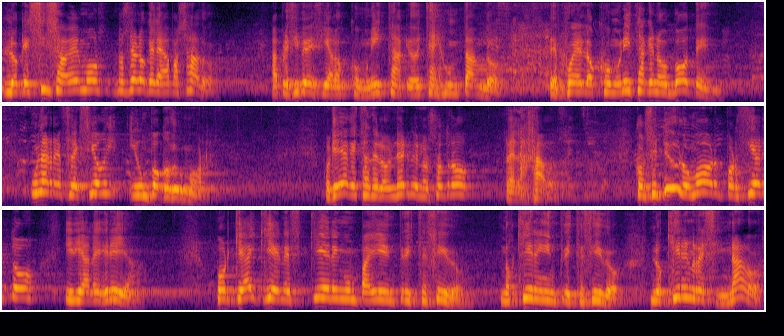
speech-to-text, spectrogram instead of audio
lo que sí sabemos, no sé lo que les ha pasado. Al principio decía, los comunistas que os estáis juntando. Después, los comunistas que nos voten una reflexión y un poco de humor. Porque ya que estás de los nervios, nosotros relajados. Con sentido del humor, por cierto, y de alegría. Porque hay quienes quieren un país entristecido, nos quieren entristecidos, nos quieren resignados.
